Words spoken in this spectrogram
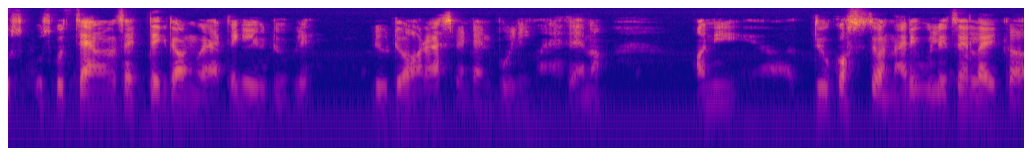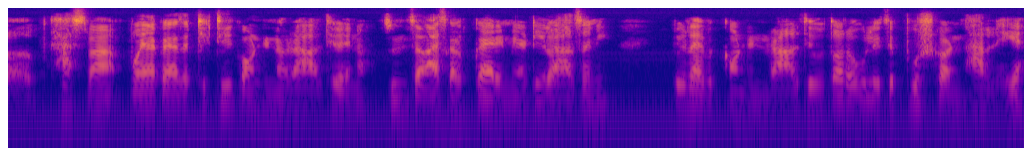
उस उसको च्यानल चाहिँ टेक डाउन गरेको थियो कि युट्युबले। Due to harassment and bullying भनेको थियो होइन? अनि त्यो कस्तो थियो भन्दाखेरि उसले चाहिँ लाइक खासमा पहिला पहिला चाहिँ ठिक ठिक कन्टेन्टहरू हाल्थ्यो होइन? जुन चाहिँ आजकल क्यारेमियाटीलाई हाल्छ नि त्यो टाइपको कन्टेन्टहरू हाल्थ्यो तर उसले चाहिँ पुस्ट गर्न थाल्यो क्या।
